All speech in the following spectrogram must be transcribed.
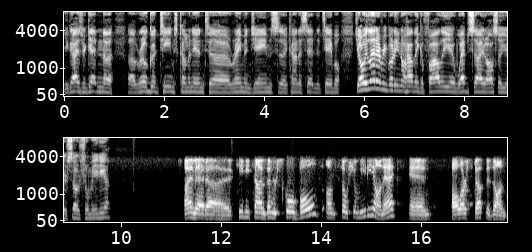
You guys are getting uh, real good teams coming into uh, Raymond James, uh, kind of setting the table. Joey, let everybody know how they can follow your website, also your social media. I'm at uh, TB Times underscore Bulls on social media on X, and all our stuff is on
